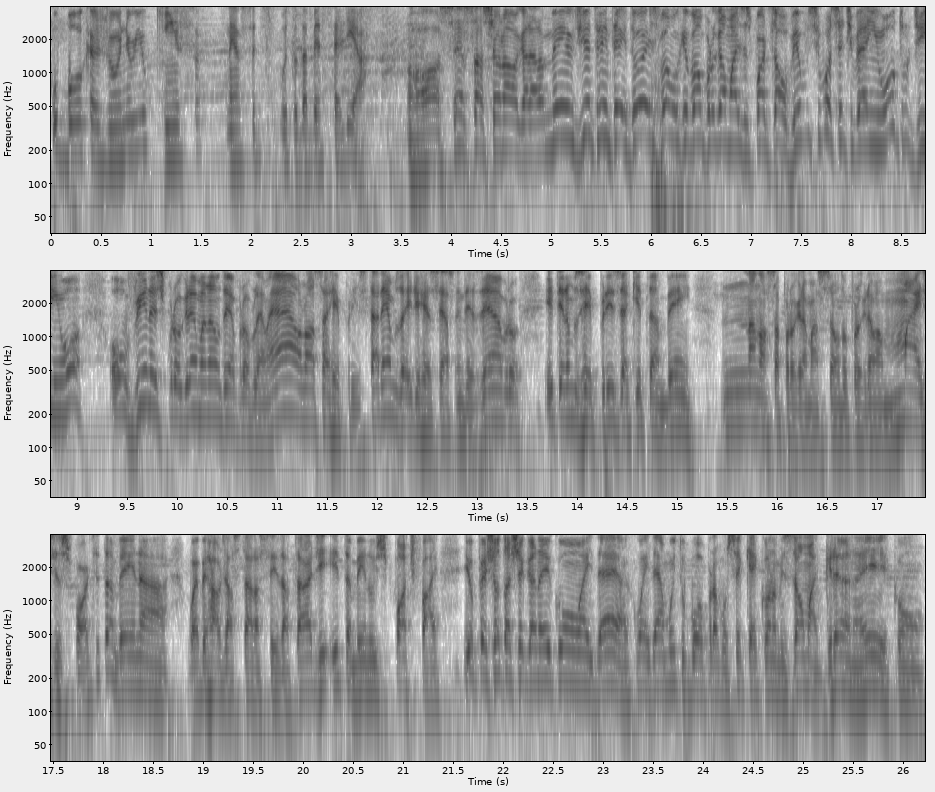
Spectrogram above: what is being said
o Boca Júnior e o Quinça nessa disputa da BCLA. Ó, sensacional, galera. Meio-dia 32, vamos que vamos, programa Mais Esportes ao vivo. Se você tiver em outro dia em o- ouvindo esse programa, não tem problema. É a nossa reprise. Estaremos aí de recesso em dezembro e teremos reprise aqui também na nossa programação do programa Mais Esportes e também na Web Rádio Astar às seis da tarde e também no Spotify. E o Peixão tá chegando aí com uma ideia, com uma ideia muito boa para você que quer economizar uma grana aí com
